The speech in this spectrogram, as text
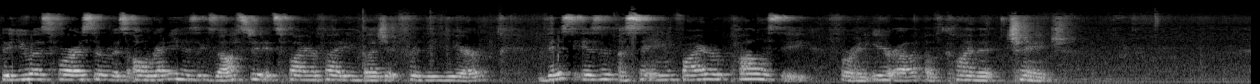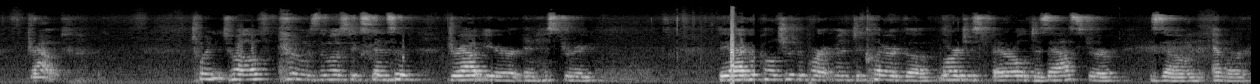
the U.S. Forest Service already has exhausted its firefighting budget for the year. This isn't a sane fire policy for an era of climate change. Drought. 2012 was the most extensive drought year in history. The Agriculture Department declared the largest federal disaster zone ever.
